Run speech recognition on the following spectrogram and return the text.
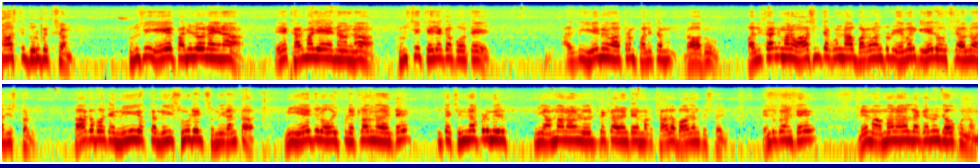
నాస్తి దుర్భిక్షం. కృషి ఏ పనిలోనైనా ఏ కర్మ చేయనన్నా కృషి చేయకపోతే అది ఏమి మాత్రం ఫలితం రాదు. ఫలితాన్ని మనం ఆశించకుండా భగవంతుడు ఎవరికి ఏది అవసరాలను అది ఇస్తాడు. కాకపోతే మీ యొక్క మీ స్టూడెంట్స్ మీరంతా మీ ఏజ్లో ఇప్పుడు ఎట్లా ఉన్నదంటే ఇంత చిన్నప్పుడు మీరు మీ అమ్మా నాన్నలు వదిలిపెట్టాలంటే మాకు చాలా బాధ అనిపిస్తుంది. ఎందుకంటే మేము అమ్మా నాన్నల దగ్గర నుండి చదువుకున్నాం.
